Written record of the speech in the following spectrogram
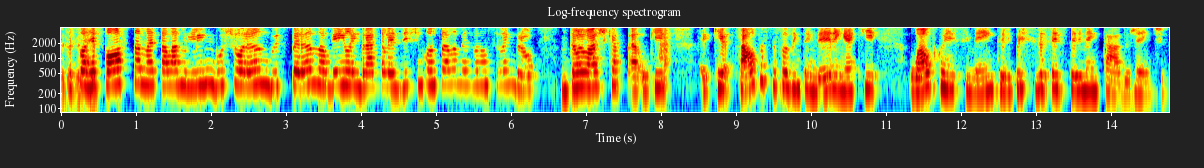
A pessoa reposta, mas tá lá no limbo, chorando, esperando alguém lembrar que ela existe, enquanto ela mesma não se lembrou. Então eu acho que a, a, o que, que falta as pessoas entenderem é que o autoconhecimento, ele precisa ser experimentado, gente.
